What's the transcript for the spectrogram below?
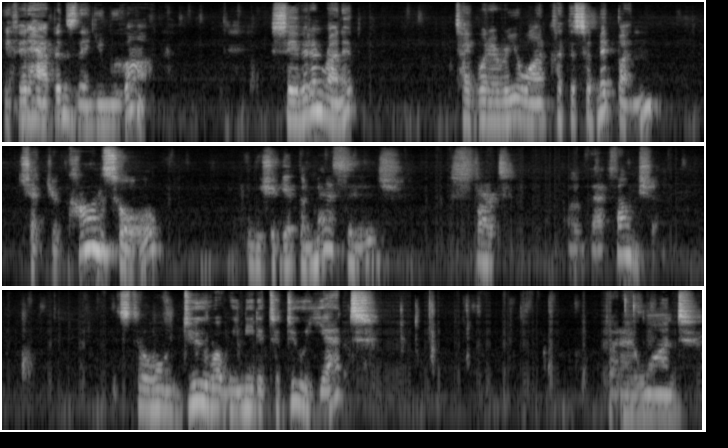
If it happens, then you move on. Save it and run it. Type whatever you want, click the submit button, check your console, and we should get the message start of that function. It still won't do what we need it to do yet, but I want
